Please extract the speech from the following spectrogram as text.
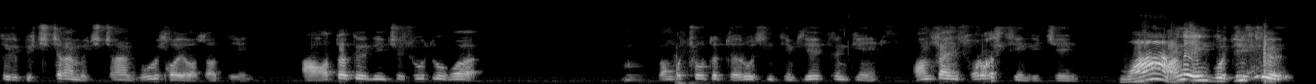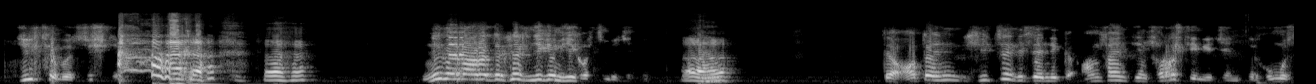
Тэр бичиж байгаа мичиж байгаа нь бүр л гоё болоод байна. А одоо тэгээд энэ чинь сүүл рүүгээ монголчуудад зориулсан тийм летерингийн онлайн сургалт хийн гэж байна. Вау. Манай энд бүр дийлхэ дийлхэ болсон шүү дээ. Аа. Нэг орой ороод ирэхээр нэг юм хийх болсон байж байна. Аа. Тэгээ одоо энэ хизээ гэлээ нэг онлайн тийм сургалт хийн гэж байна. Тэр хүмүүс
